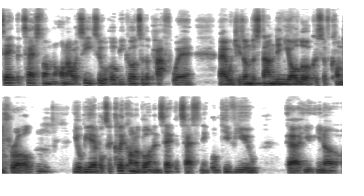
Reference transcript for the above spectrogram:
take the test on, on our T2 hub, you go to the pathway, uh, which is understanding your locus of control. Mm. You'll be able to click on a button and take the test, and it will give you, uh, you, you know,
